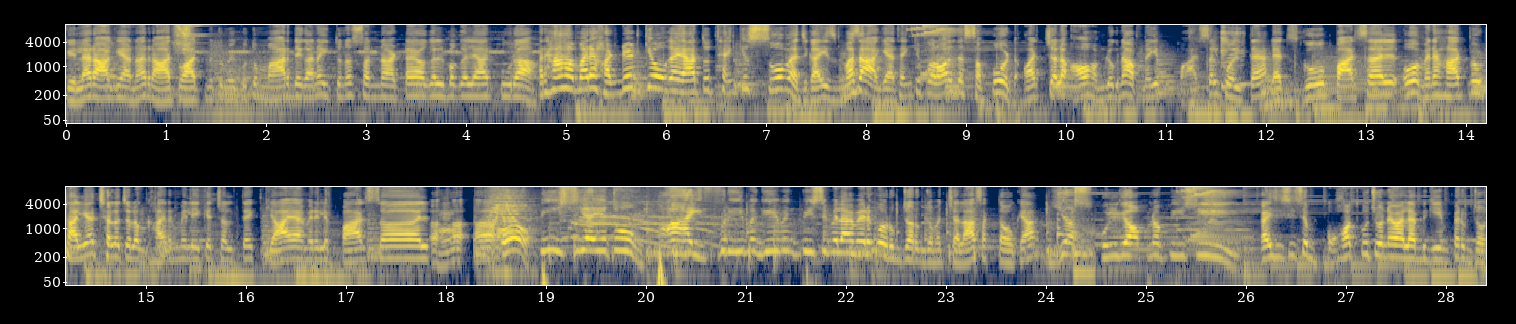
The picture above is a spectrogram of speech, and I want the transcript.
किलर आ गया ना रात वात में तो मेरे को तो मार देगा ना। इतना सन्नाटा है अगल बगल यार पूरा। और हाँ हमारे हंड्रेड के हो गए यार तो thank you so much guys मज़ा आ गया। Thank you for all the support और चलो आओ, हम लोग ना अपना ये पार्सल खोलते हैं। लेट्स गो पार्सल ओ, मैंने हाथ में उठा लिया। चलो चलो, घर में लेके चलते क्या आया मेरे लिए पार्सल? ओ पीसी है ये तो। भाई फ्री में गेमिंग पीसी मिला मेरे को। रुक जा रुक जा, मैं चला सकता हूँ क्या? यस खुल गया अपना पीसी गाइस इसी से बहुत कुछ होने वाला है अभी गेम पे। रुक जाओ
